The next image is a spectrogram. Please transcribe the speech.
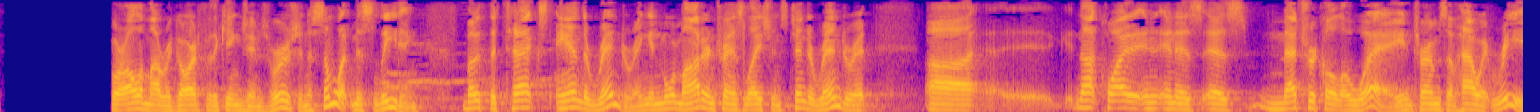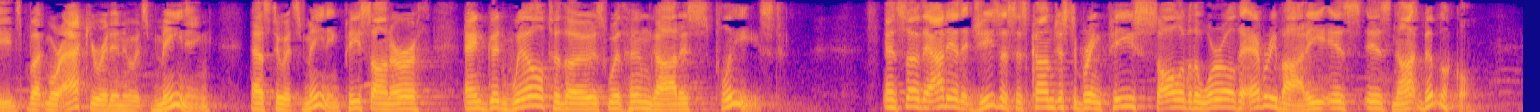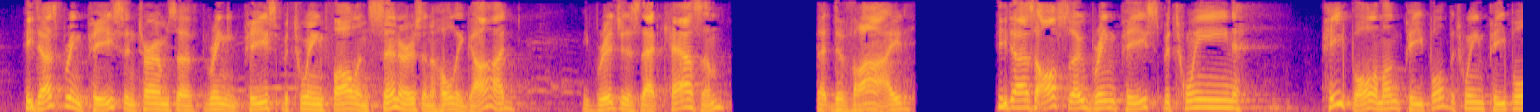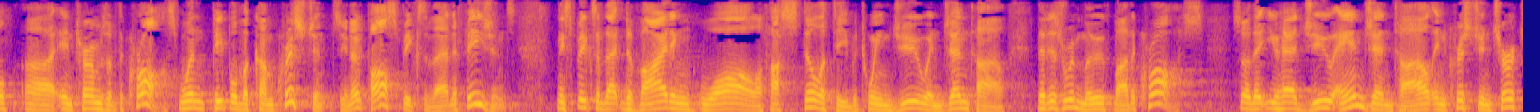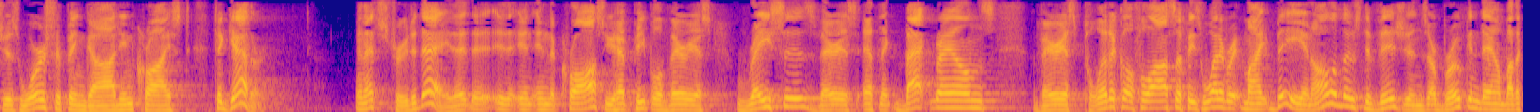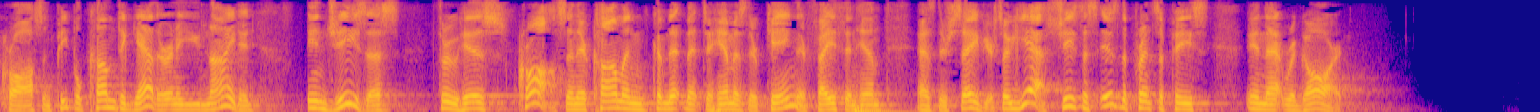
for all of my regard for the King James Version, is somewhat misleading. Both the text and the rendering in more modern translations tend to render it uh, not quite in, in as, as, metrical a way in terms of how it reads, but more accurate in its meaning as to its meaning. Peace on earth and goodwill to those with whom God is pleased. And so the idea that Jesus has come just to bring peace all over the world to everybody is, is not biblical. He does bring peace in terms of bringing peace between fallen sinners and a holy God. He bridges that chasm, that divide. He does also bring peace between people, among people, between people uh, in terms of the cross. When people become Christians, you know, Paul speaks of that in Ephesians. He speaks of that dividing wall of hostility between Jew and Gentile that is removed by the cross so that you had Jew and Gentile in Christian churches worshiping God in Christ together. And that's true today. In the cross, you have people of various races, various ethnic backgrounds, various political philosophies, whatever it might be. And all of those divisions are broken down by the cross, and people come together and are united in Jesus through his cross and their common commitment to him as their king, their faith in him as their savior. So yes, Jesus is the Prince of Peace in that regard.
